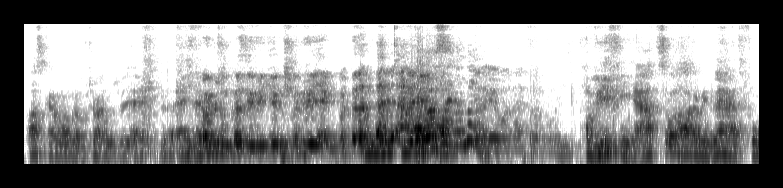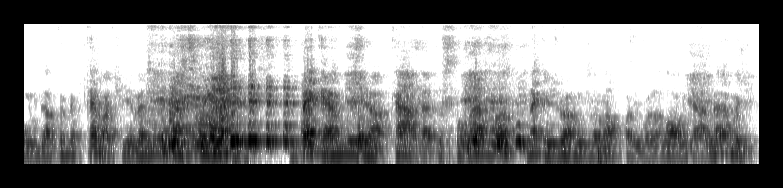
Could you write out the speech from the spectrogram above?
azt kell mondanom sajnos, hogy egy, egyre jobb. Folytunk az ürügyekből. Magyarországon nagyon jó a net amúgy. Ha wifi játszol, arra még lehet fogni, de akkor meg te vagy hülye, mert miért játszol? Be kell húzni a kábelt a szobádba, nekem is van húzva a nappaliból a LAN kábel, hogy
